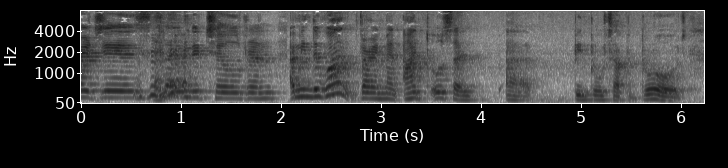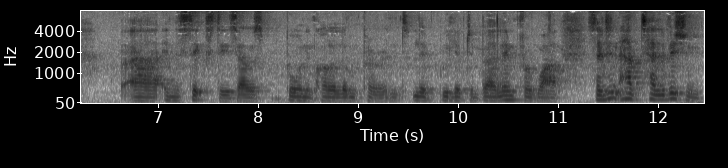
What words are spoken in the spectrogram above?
marriages, lonely children. I mean, there weren't very many. I'd also uh, been brought up abroad uh, in the 60s. I was born in Kuala Lumpur and lived, we lived in Berlin for a while. So I didn't have television.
